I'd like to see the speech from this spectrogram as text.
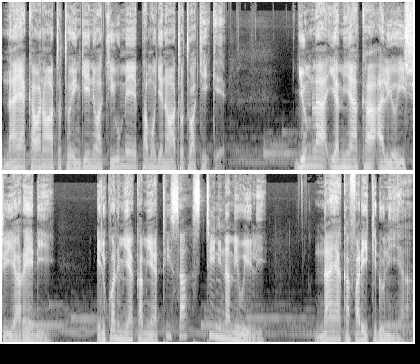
naye akawa na watoto wengine wa kiume pamoja na watoto wa kike. Jumla ya miaka aliyoishi Yaredi ilikuwa ni miaka 962 naye akafariki dunia.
